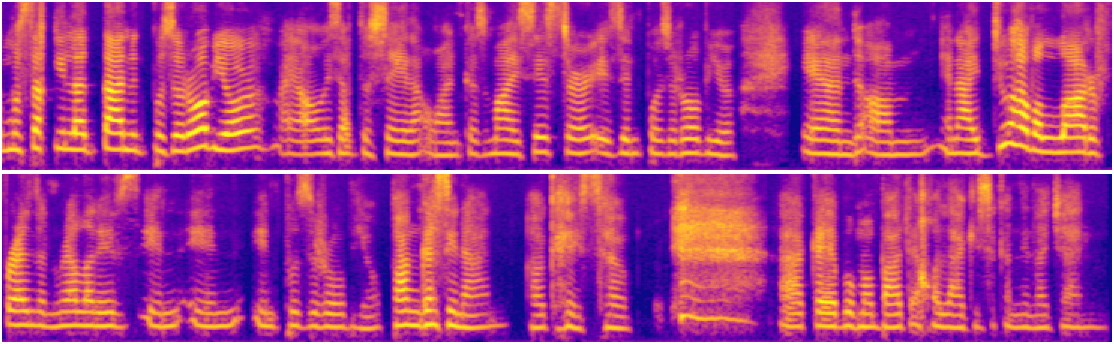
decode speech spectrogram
Kumusta at Pozorrubio? I always have to say that one because my sister is in Pozorrubio, and um and I do have a lot of friends and relatives in in in Pozorrubio, Pangasinan. Okay, so uh, kaya bumabati ako lagi sa kanila dyan.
